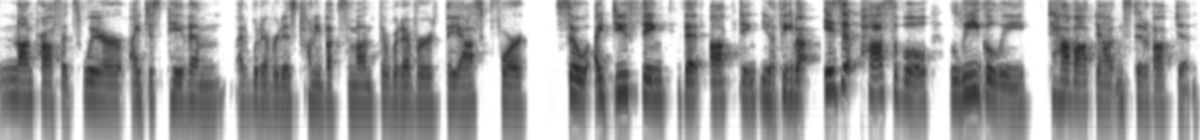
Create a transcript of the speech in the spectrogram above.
nonprofits where I just pay them at whatever it is 20 bucks a month or whatever they ask for. So I do think that opting, you know, think about is it possible legally to have opt out instead of opt in?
